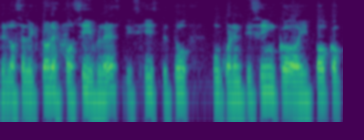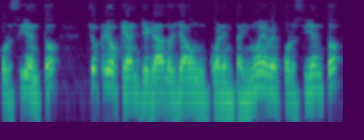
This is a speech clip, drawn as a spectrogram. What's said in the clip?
de los electores posibles. Dijiste tú un 45 y poco por ciento. Yo creo que han llegado ya a un 49 por ciento,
